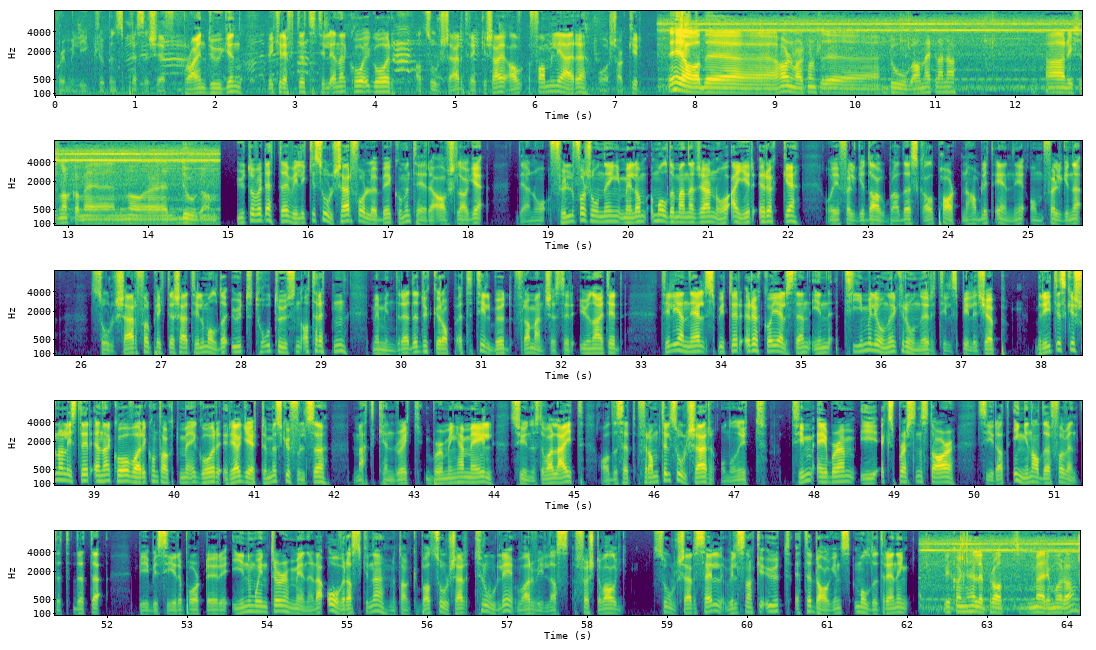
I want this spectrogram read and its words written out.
Premier League-klubbens pressesjef Brian Dugan bekreftet til NRK i går at Solskjær trekker seg av familiære årsaker. Ja, det har han vel kanskje. Dogan et eller annet? Jeg har ikke snakka med noe Dogan. Utover dette vil ikke Solskjær foreløpig kommentere avslaget. Det er nå full forsoning mellom Molde-manageren og eier Røkke, og ifølge Dagbladet skal partene ha blitt enige om følgende. Solskjær forplikter seg til Molde ut 2013, med mindre det dukker opp et tilbud fra Manchester United. Til gjengjeld spytter Røkke og Gjelsten inn 10 millioner kroner til spillekjøp. Britiske journalister NRK var i kontakt med i går, reagerte med skuffelse. Matt Kendrick, Birmingham Mail, synes det var leit, og hadde sett fram til Solskjær og noe nytt. Tim Abraham i Express and Star sier at ingen hadde forventet dette. BBC-reporter Ian Winter mener det er overraskende med tanke på at Solskjær trolig var Villas førstevalg. Solskjær selv vil snakke ut etter dagens Molde-trening. Vi kan heller prate mer i morgen,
